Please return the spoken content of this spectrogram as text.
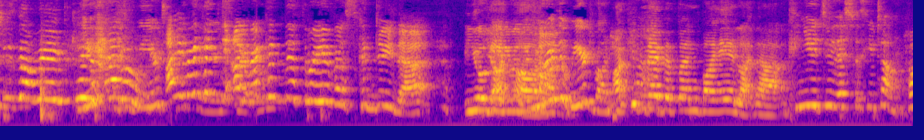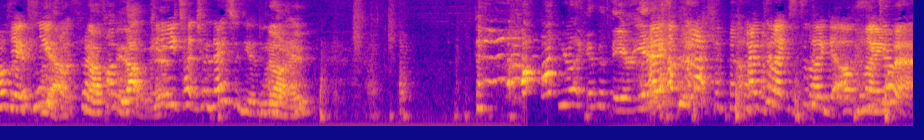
she's that weird kid. You have weird. I kids in reckon. your I reckon the three of us can do that. You're Yeah, I the only one can't. that You're the weird one. I could never bend my ear like that. Can you do this with your tongue? Yeah, can you? Yeah, no, I can't do that Can you touch your nose with your tongue? No. You're like it's a theory. I have to like, I have to like slide it up my. do it?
